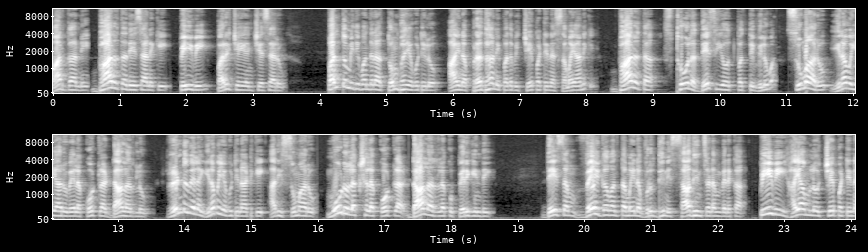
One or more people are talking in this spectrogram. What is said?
మార్గాన్ని భారతదేశానికి పివి పరిచయం చేశారు. పంతొమ్మిది వందల తొంభై ఒకటిలో ఆయన ప్రధాని పదవి చేపట్టిన సమయానికి భారత స్థూల దేశీయోత్పత్తి విలువ సుమారు ఇరవై ఆరు వేల కోట్ల డాలర్లు. రెండు వేల ఇరవై ఒకటి నాటికి అది సుమారు మూడు లక్షల కోట్ల డాలర్లకు పెరిగింది. దేశం వేగవంతమైన వృద్ధిని సాధించడం వెనుక పివి హయాంలో చేపట్టిన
